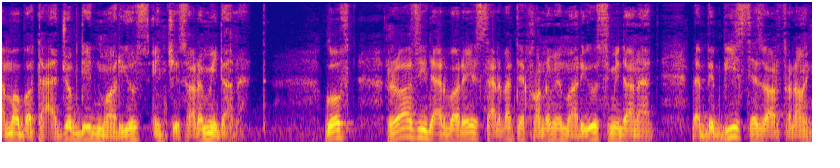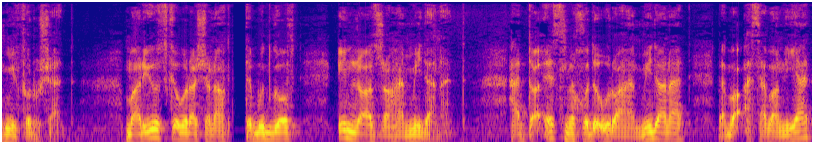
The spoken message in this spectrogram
اما با تعجب دید ماریوس این چیزها را می‌داند. گفت رازی درباره ثروت خانم ماریوس می‌داند و به بیست هزار فرانک میفروشد. ماریوس که او را شناخته بود گفت این راز را هم می‌داند. حتی اسم خود او را هم می‌داند و با عصبانیت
